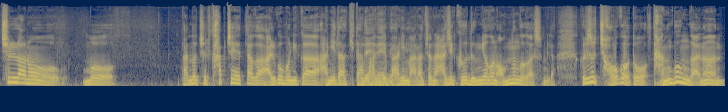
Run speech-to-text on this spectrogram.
7나노 뭐 반도체를 탑재했다가 알고 보니까 아니다 기다 막 이게 말이 많았잖아요. 아직 그 능력은 없는 것 같습니다. 그래서 적어도 당분간은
